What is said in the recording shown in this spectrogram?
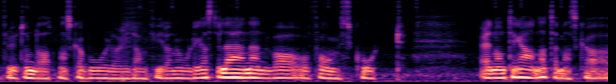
förutom då att man ska bo då i de fyra nordligaste länen var och fångstkort. Är det någonting annat där man ska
